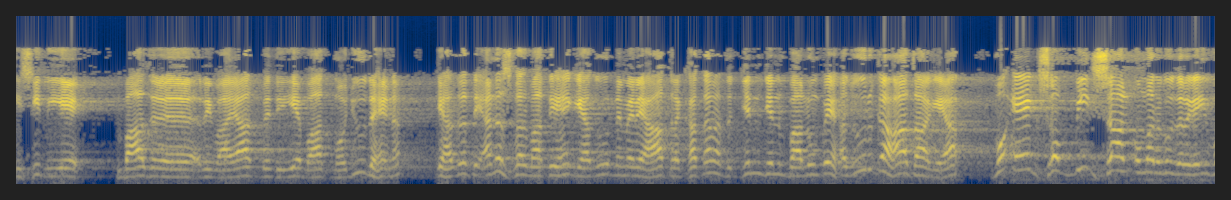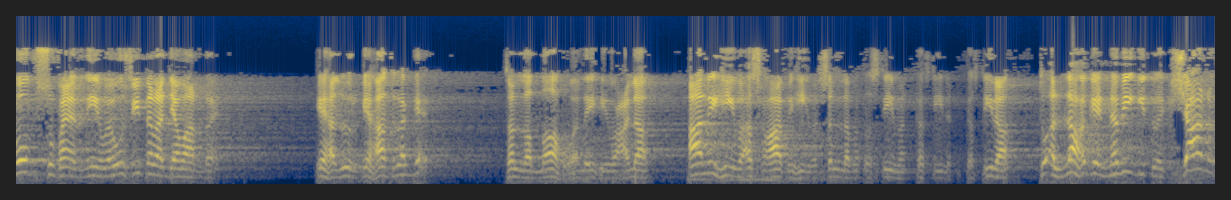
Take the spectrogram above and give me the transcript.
اسی لیے بعض روایات میں یہ بات موجود ہے نا کہ حضرت انس فرماتے ہیں کہ حضور نے میرے ہاتھ رکھا تھا نا، تو جن جن بالوں پہ حضور کا ہاتھ آ گیا، وہ ایک سو بیس سال عمر گزر گئی، وہ سفید نہیں ہوئے، اسی طرح جوان رہے کہ حضور کے ہاتھ لگ گئے۔ صلی اللہ علیہ وعلا علیہ و اصحاب ہی وسلم تسلیم کثیرہ تو اللہ کے نبی کی تو ایک شان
